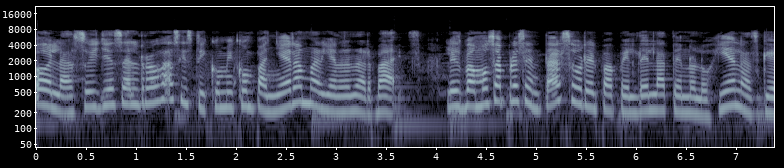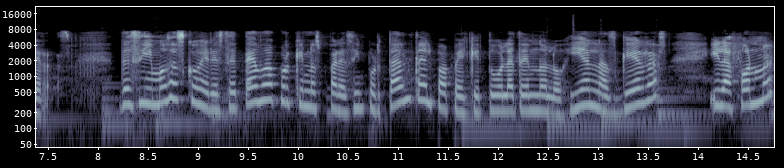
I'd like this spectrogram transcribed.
Hola, soy Yesel Rojas y estoy con mi compañera Mariana Narváez. Les vamos a presentar sobre el papel de la tecnología en las guerras. Decidimos escoger este tema porque nos parece importante el papel que tuvo la tecnología en las guerras y la forma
